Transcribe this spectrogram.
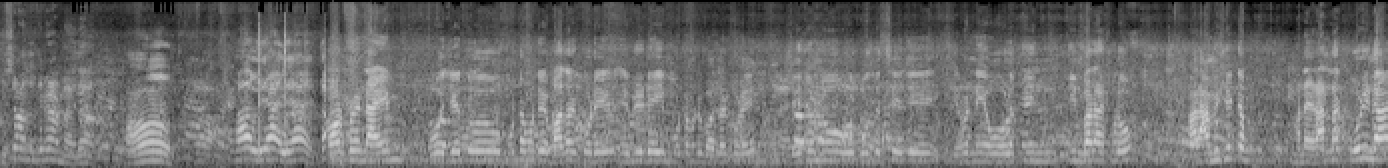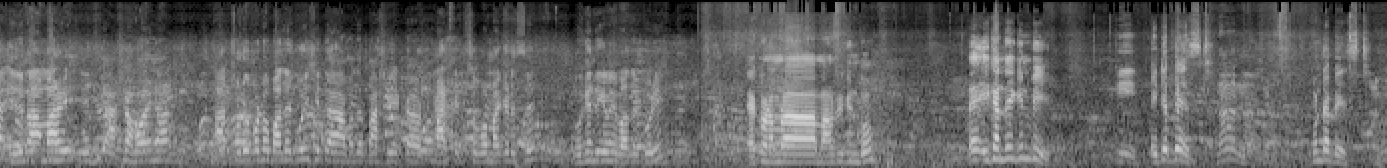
你上次在这儿买的， ও হ্যাঁ লিয়াই লিয়াই আমার ফ্রেন্ড নাইম ও যেহেতু মোটামুটি বাজার করে এভরিডে মোটামুটি বাজার করে সেই জন্য ও বলতেছে যে এবার নিয়ে ও তিন তিনবার আসলো আর আমি সেটা মানে রান্না করি না এই জন্য আমার এইদিকে আসা হয় না। আর ছোটোখাটো বাজার করি সেটা আমাদের পাশে একটা মার্কেট সুপার মার্কেট আছে ওইখান থেকে আমি বাজার করি। এখন আমরা মাংস কিনবো। এখান থেকে কিনবি? কি? এটা বেস্ট না না। কোনটা বেস্ট আমি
